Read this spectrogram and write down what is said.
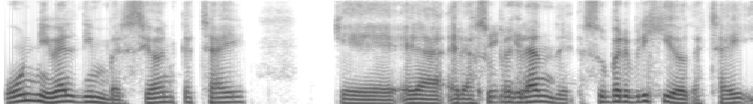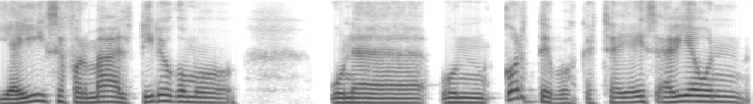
un nivel de inversión, ¿cachai? Que era, era súper grande, súper brígido, ¿cachai? Y ahí se formaba el tiro como una, un corte, pues, ¿cachai? Ahí había un,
